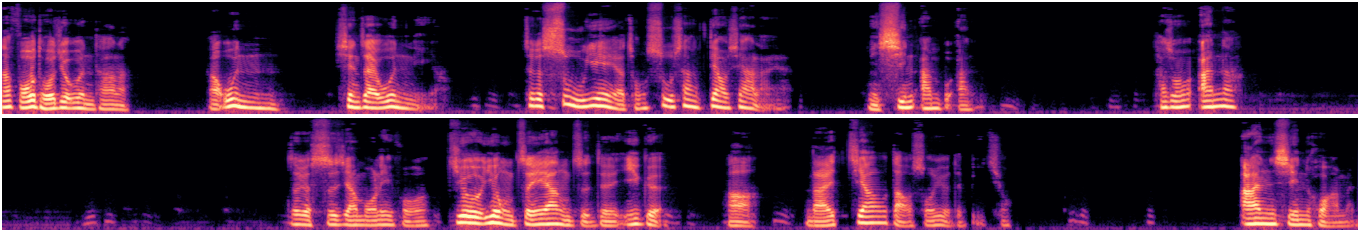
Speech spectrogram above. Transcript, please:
那佛陀就问他了，啊，问，现在问你啊，这个树叶啊从树上掉下来啊，你心安不安？他说安呐。这个释迦牟尼佛就用这样子的一个啊，来教导所有的比丘，安心法门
